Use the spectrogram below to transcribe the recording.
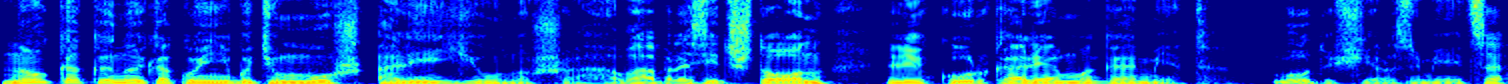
Ну, как иной какой-нибудь муж али юноша вообразит, что он ликург али Магомед. Будущее, разумеется,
